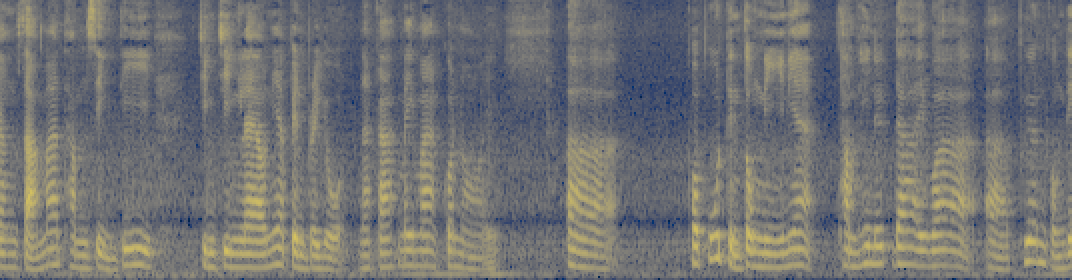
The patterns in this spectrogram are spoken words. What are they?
ยังสามารถทำสิ่งที่ จริง ๆ แล้วเนี่ยเป็นประโยชน์นะคะไม่มากก็น้อยออพอพูดถึงตรงนี้เนี่ยทำให้นึกได้ว่าเพื่อนของเด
